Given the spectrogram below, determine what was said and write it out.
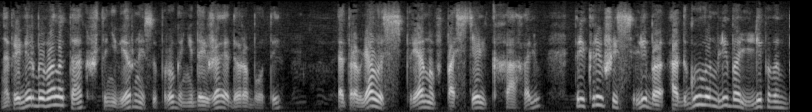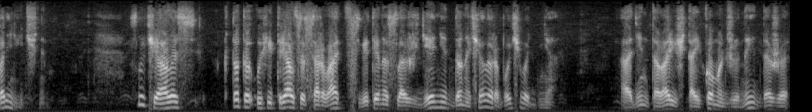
Например, бывало так, что неверная супруга, не доезжая до работы, отправлялась прямо в постель к хахалю, прикрывшись либо отгулом, либо липовым больничным. Случалось, кто-то ухитрялся сорвать цветы наслаждения до начала рабочего дня а один товарищ тайком от жены даже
